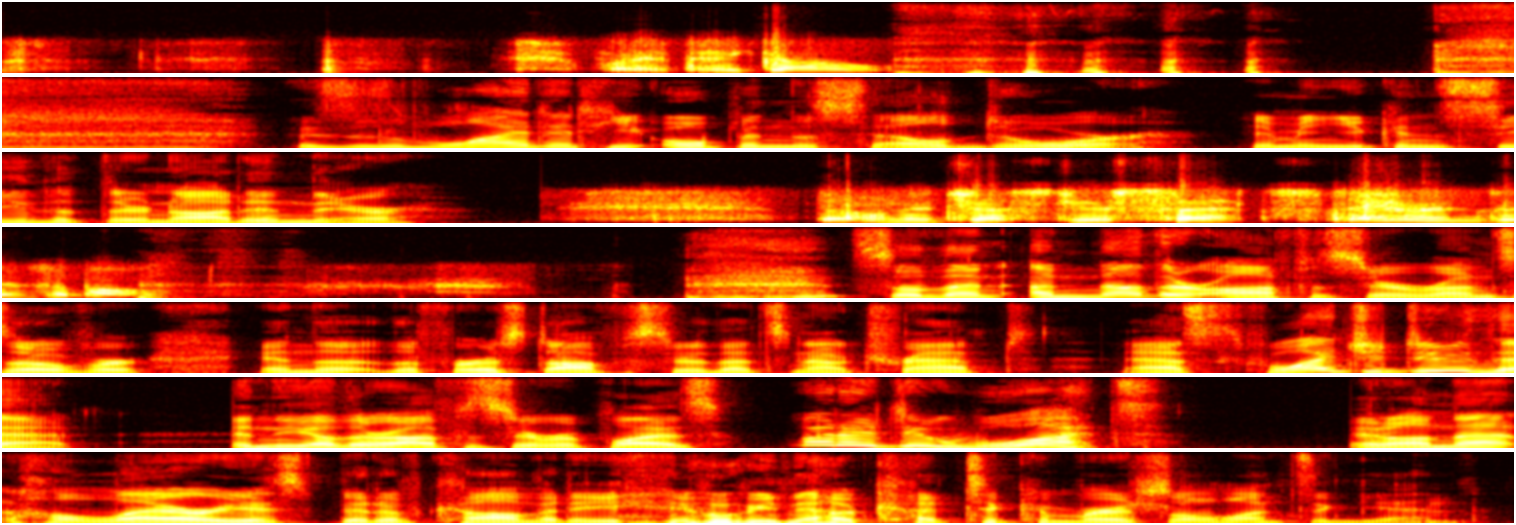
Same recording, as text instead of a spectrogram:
Where'd they go? this is why did he open the cell door? I mean, you can see that they're not in there. Don't adjust your sets. They're invisible. so then another officer runs over, and the, the first officer that's now trapped asks, Why'd you do that? And the other officer replies, Why'd I do what? And on that hilarious bit of comedy, we now cut to commercial once again.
